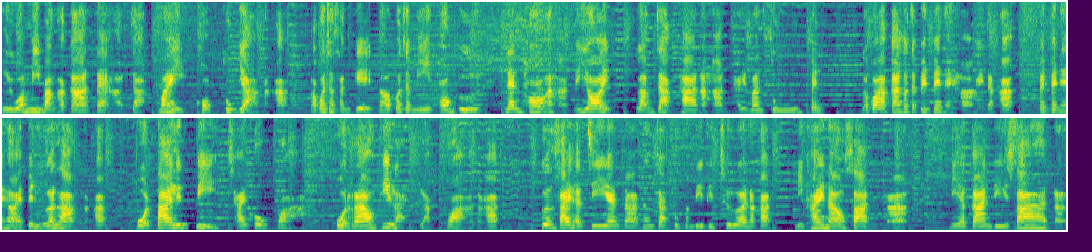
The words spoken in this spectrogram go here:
หรือว่ามีบางอาการแต่อาจจะไม่ครบทุกอย่างนะคะ เราก็จะสังเกตเนาะก็จะมีท้องอืดแน่นท้องอาหารไม่ย่อย หลังจากทานอาหารไขมันสูงเป็น แล้วก็อาการก็จะเป็นเป็นหายหายนะคะ เป็นเป็นหายหายเป็นเรื้อรังนะคะ ปวดใต้ลิ้นปี่ชายโครงขวา ปวดร้าวที่ไหล่หลังขวานะคะคลื่อนไส้อาเจียนนะเนื่องจากถุงน้ำดีติดเชื้อนะคะ มีไข้หนาวสั่นนะมีอาการดีซ่านนะ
